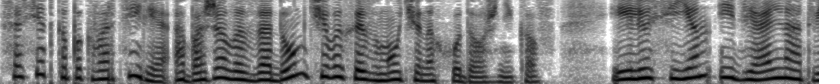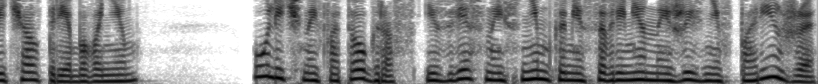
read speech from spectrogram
Соседка по квартире обожала задумчивых, измученных художников, и Люсьен идеально отвечал требованиям. Уличный фотограф, известный снимками современной жизни в Париже,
